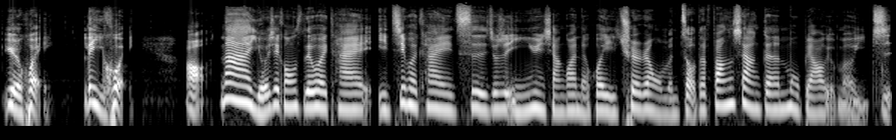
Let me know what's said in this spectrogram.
月会、例会。哦，那有一些公司会开一季会开一次，就是营运相关的会议，确认我们走的方向跟目标有没有一致。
